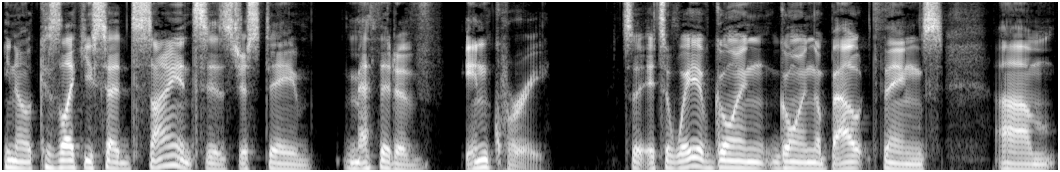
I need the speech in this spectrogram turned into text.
you know, because like you said, science is just a method of inquiry. It's a, it's a way of going going about things um,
